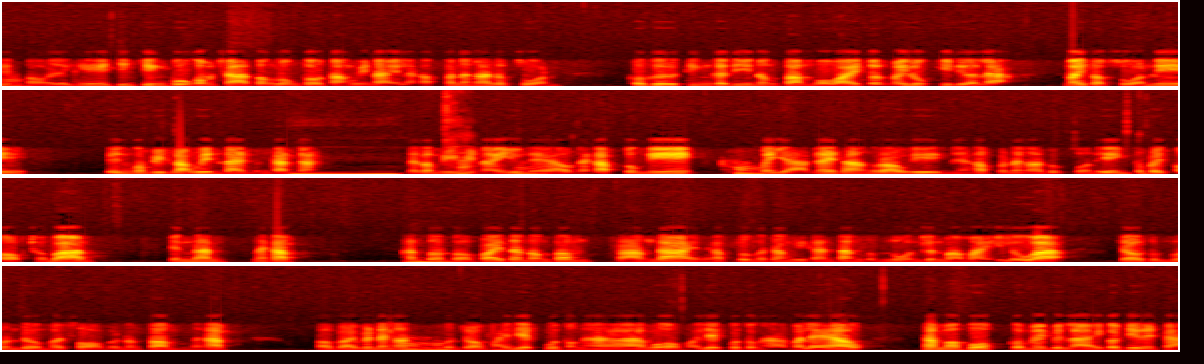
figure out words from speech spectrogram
ติดต่ออย่างนี้ จริง ๆ ผู้กำกับชาต้องลงโทษทางวินัยแล้วครับ พนักงานสอบสวน ก็คือทิ้งคดีน้องต้อมเอาไว้จนไม่รู้กี่เดือนแล้ว ไม่สอบสวนนี่เป็นความผิดละเว้นได้เหมือนกันนะอืมแล้วก็มีค่ะวินัยอยู่แล้วนะครับ ตรงนี้ค่ะไม่อยากให้ทางเราเองเนี่ยครับพนักงานสอบสวนเองจะไปตอบชาวบ้านอย่างนั้นนะครับขั้นตอนต่อไปถ้าน้องต้อมตามได้นะครับจนกระทั่งมีการตั้งสำนวนขึ้นมาใหม่ หรือว่าจะเอาสำนวนเดิมมาสอบกับน้องต้อมนะครับ ต่อไปพนักงานสอบสวนจะออกหมายเรียกผู้ต้องหาเมื่อออกหมายเรียกผู้ต้องหามาแล้ว ถ้ามาพบก็ไม่เป็นไรก็เจรจา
